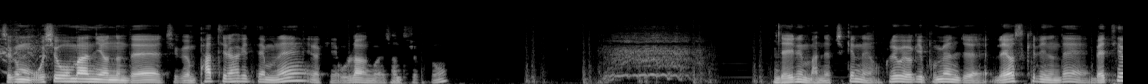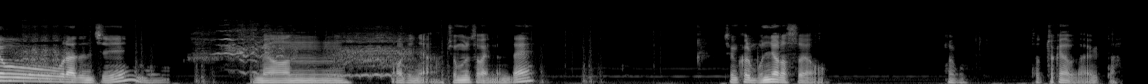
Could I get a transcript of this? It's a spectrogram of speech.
지금 55만이었는데 지금 파티를 하기 때문에 이렇게 올라간 거예요 전투력도 내일은 만렙 찍겠네요. 그리고 여기 보면 이제 레어 스킬이 있는데 메테오라든지 뭐 보면 어디냐 주문서가 있는데 지금 그걸 못 열었어요. 아이고 접촉해나보다 여기 있다.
